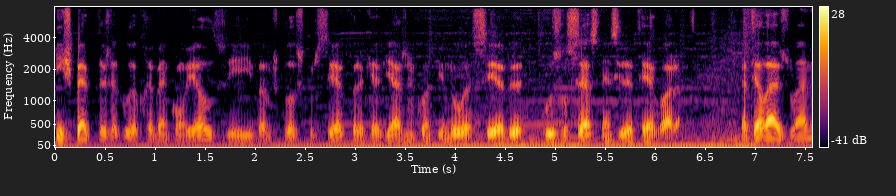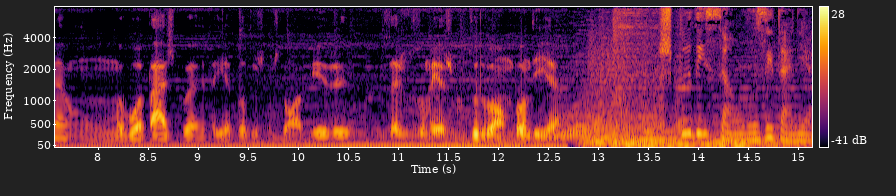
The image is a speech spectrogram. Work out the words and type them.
E espero que esteja tudo a correr bem com eles e vamos todos torcer para que a viagem continue a ser o sucesso que tem sido até agora. Até lá, Joana, uma boa Páscoa e a todos que nos estão a ouvir, desejo-vos o mesmo. Tudo bom, bom dia. Expedição Lusitânia.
